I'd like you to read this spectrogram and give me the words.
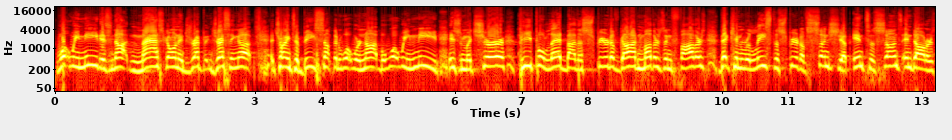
What we need is not mask on and dressing up, and trying to be something what we're not, but what we need is mature people led by the Spirit of God, mothers and fathers that can release the spirit of sonship into sons and daughters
